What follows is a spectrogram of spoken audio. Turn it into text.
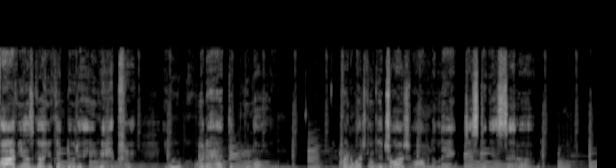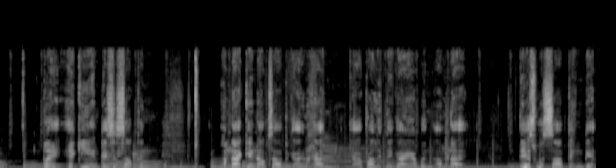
five years ago, you couldn't do that. You you would have had to, you know, you pretty much gonna get charged arm and a leg just to get set up. But again, this is something I'm not getting off topic. I, I, y'all probably think I am, but I'm not. This was something that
